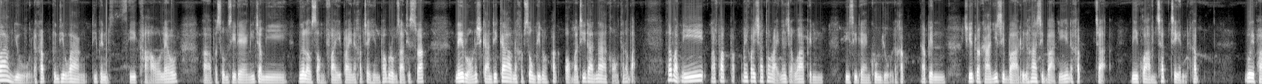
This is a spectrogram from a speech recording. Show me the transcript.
ว่างๆอยู่นะครับ พื้นที่ว่างที่เป็นสีขาวแล้วผสมสีแดงนี้จะมีเมื่อเราส่องไฟไปนะครับ จะเห็นพระบรมสารีริสลักษณ์ในหลวงรัชกาลที่ 9 นะครับ ทรงพินพระพักออกมาที่ด้านหน้าของธนบัตร ธนบัตรนี้พระพักไม่ค่อยชัดเท่าไหร่เนื่องจากว่าเป็นมีสีแดงคุมอยู่นะครับ ถ้าเป็นชีตราคา 20 บาทหรือ 50 บาทนี้นะครับ จะมีความชัดเจนนะครับ ด้วยพระ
